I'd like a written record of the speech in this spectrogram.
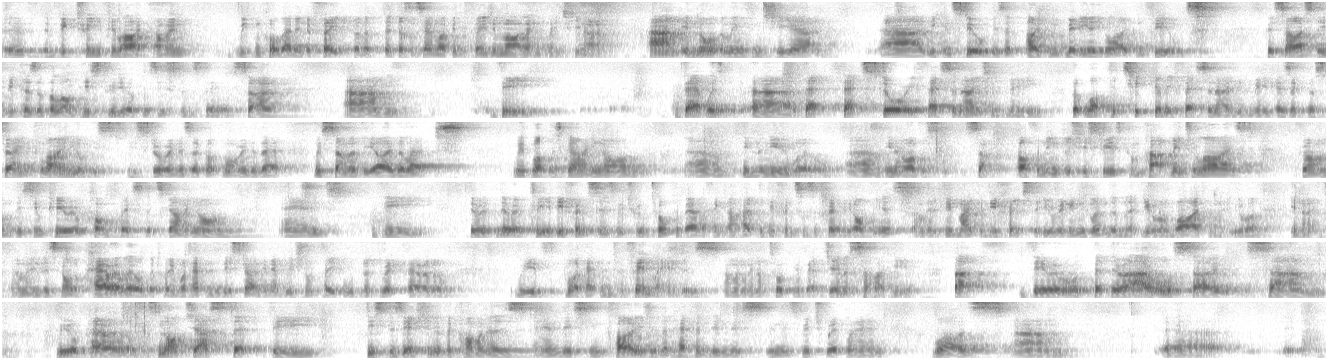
of, of, victory, if you like. I mean, we can call that a defeat, but it, that doesn't sound like a defeat in my language, you know. Um, in northern Lincolnshire, uh, you can still visit open, medieval open fields precisely because of the long history of resistance there. So um, the, that, was, uh, that, that story fascinated me but what particularly fascinated me as an Australian colonial his- historian, as I got more into that, was some of the overlaps with what was going on um, in the New World. Um, you know, obviously, some, often English history is compartmentalised from this imperial conquest that's going on, and the there, there are clear differences which we'll talk about. I think I hope the differences are fairly obvious. I mean, it did make a difference that you were in England and that you were white and that you were, you know, I mean, there's not a parallel between what happened to the Australian Aboriginal people, a direct parallel with what happened to Fenlanders. I mean, we're not talking about genocide here, but there are, but there are also some real parallels. It's not just that the dispossession of the commoners and this enclosure that happened in this, in this rich wetland was, um, uh,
